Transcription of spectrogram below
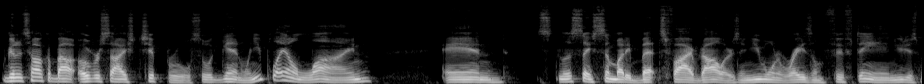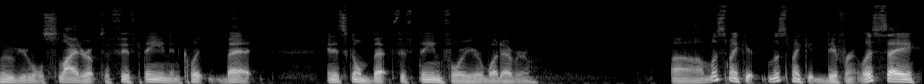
we're going to talk about oversized chip rules. So again, when you play online and let's say somebody bets five dollars and you want to raise them 15 you just move your little slider up to 15 and click bet and it's going to bet 15 for you or whatever. Um, let's make it let's make it different. Let's say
